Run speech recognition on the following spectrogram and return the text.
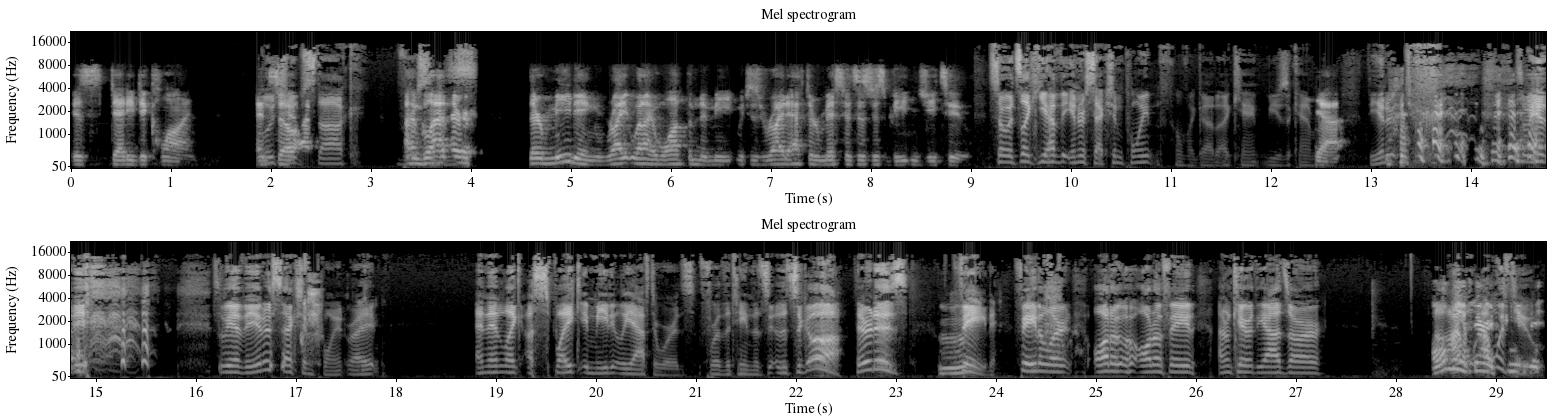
is steady decline. And Blue so chip stock. I'm glad they're versus- they're meeting right when I want them to meet, which is right after Misfits has just beaten G2. So it's like you have the intersection point. Oh my god, I can't use a camera. Yeah. The inter- so we have the so we have the intersection point, right? And then like a spike immediately afterwards for the team that's it's like oh there it is. Mm-hmm. fade fade alert auto auto fade. I don't care what the odds are. only I'm- if they're I'm a team you. that-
